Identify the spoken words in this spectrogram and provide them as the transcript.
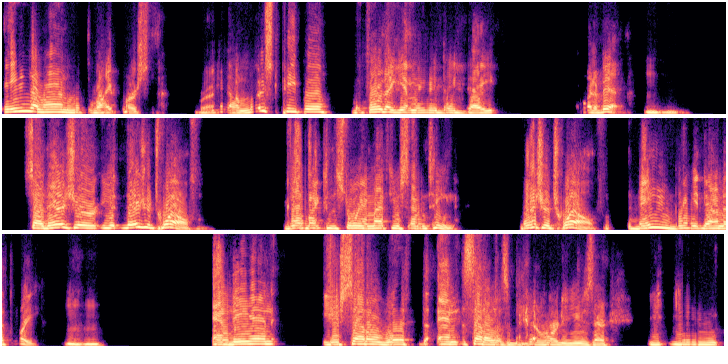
Being aligned with the right person. Right. You know, most people, before they get married, they date quite a bit. hmm So there's your there's your 12. Go back to the story in Matthew 17. There's your 12. Then you bring it down to three. hmm And then you settle with and settle is a bad word to use there. You, you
